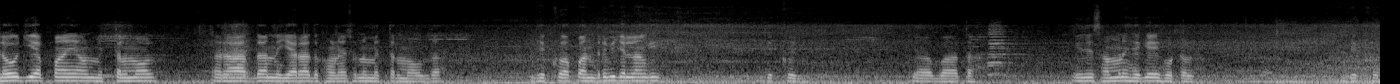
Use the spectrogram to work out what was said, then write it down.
ਲੋ ਜੀ, ਆਪਾਂ ਆਏ ਹਾਂ ਮਿੱਤਲ ਮਾਲ। ਰਾਤ ਦਾ ਨਜ਼ਾਰਾ ਦਿਖਾਉਣਾ ਤੁਹਾਨੂੰ ਮਿੱਤਲ ਮਾਲ ਦਾ। ਦੇਖੋ, ਆਪਾਂ ਅੰਦਰ ਵੀ ਚੱਲਾਂਗੇ। ਦੇਖੋ ਜੀ ਕੀ ਬਾਤ ਆ। ਇਹਦੇ ਸਾਹਮਣੇ ਹੈਗੇ ਹੋਟਲ। ਦੇਖੋ।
